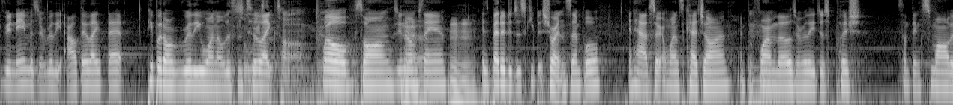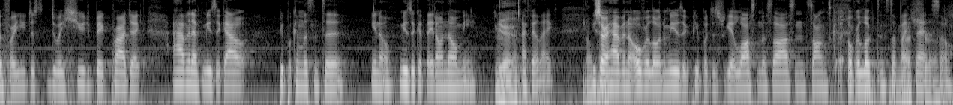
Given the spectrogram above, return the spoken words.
if your name isn't really out there like that, people don't really want to listen to like of time. yeah. 12 songs, you know what I'm saying? Mm-hmm. It's better to just keep it short and simple and have certain ones catch on and perform Mhm. those and really just push something small before you just do a huge big project. I have enough music out. People can listen to, you know, music if they don't know me. Yeah. I feel like. You start having an overload of music, people just get lost in the sauce and songs get overlooked and stuff like That's that. true. So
